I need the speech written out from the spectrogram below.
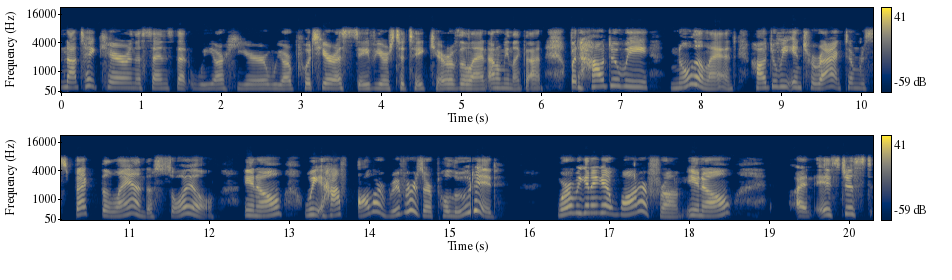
not take care in the sense that we are here, we are put here as saviors to take care of the land. I don't mean like that. But how do we know the land? How do we interact and respect the land, the soil? You know, we have all our rivers are polluted. Where are we going to get water from? You know, and it's just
